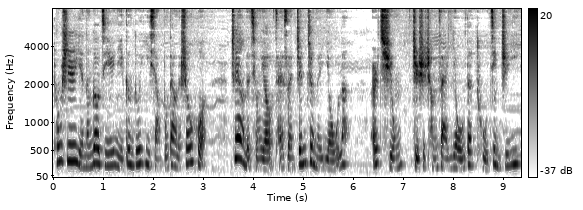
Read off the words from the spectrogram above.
同时也能够给予你更多意想不到的收获。这样的穷游才算真正的游了，而穷只是承载游的途径之一。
